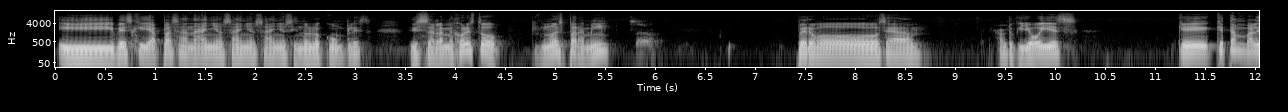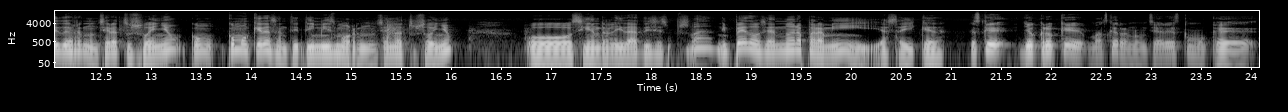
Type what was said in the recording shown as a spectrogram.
Y ves que ya pasan años, años, años y no lo cumples. Dices, a lo mejor esto pues, no es para mí. Pero, o sea, a lo que yo voy es, ¿qué, qué tan válido es renunciar a tu sueño? ¿Cómo, ¿Cómo quedas ante ti mismo renunciando a tu sueño? O si en realidad dices, pues va, ni pedo, o sea, no era para mí y hasta ahí queda. Es que yo creo que más que renunciar es como que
